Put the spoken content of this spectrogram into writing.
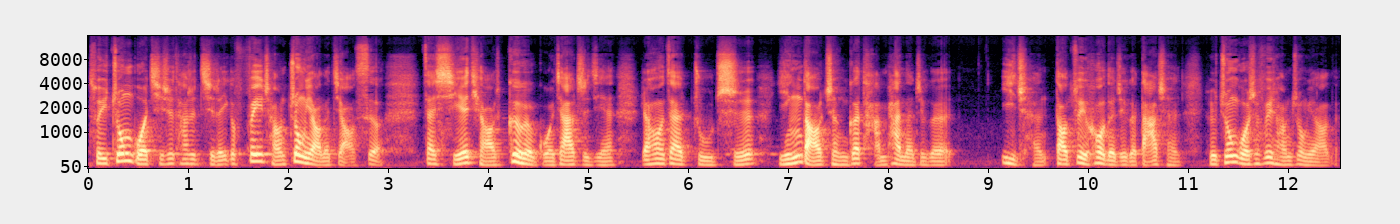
所以中国其实它是起了一个非常重要的角色，在协调各个国家之间，然后在主持引导整个谈判的这个议程到最后的这个达成，所以中国是非常重要的。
